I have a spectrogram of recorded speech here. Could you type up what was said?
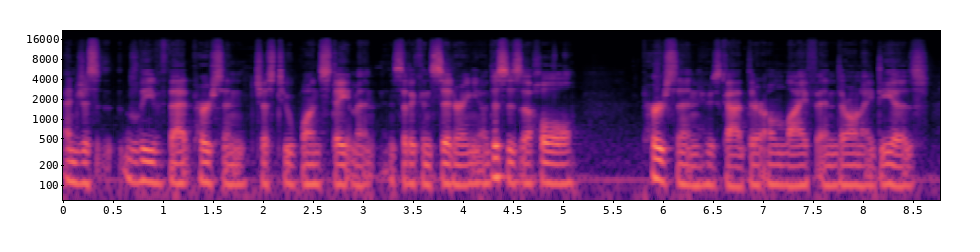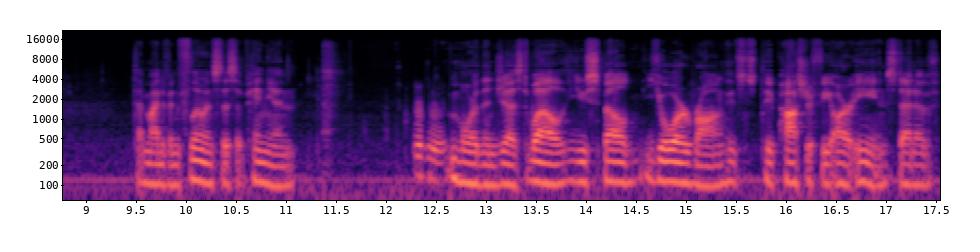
and just leave that person just to one statement instead of considering, you know, this is a whole person who's got their own life and their own ideas that might have influenced this opinion hmm more than just well you spelled your wrong. It's the apostrophe re instead of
